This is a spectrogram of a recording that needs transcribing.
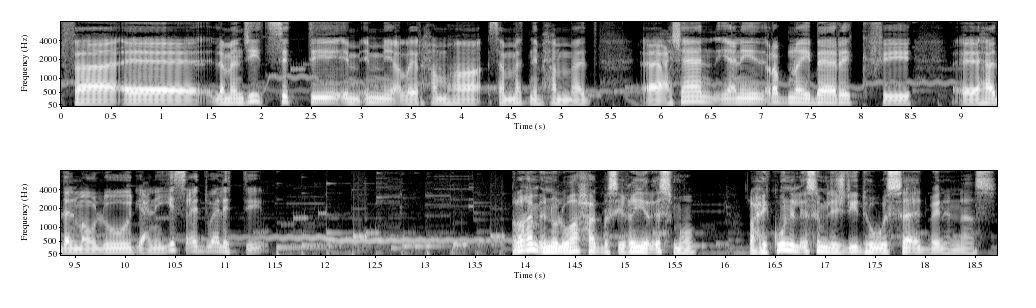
فلما آه، جيت ستي أم أمي الله يرحمها سمتني محمد عشان يعني ربنا يبارك في آه، هذا المولود يعني يسعد والدتي. رغم إنه الواحد بس يغير اسمه رح يكون الاسم الجديد هو السائد بين الناس.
